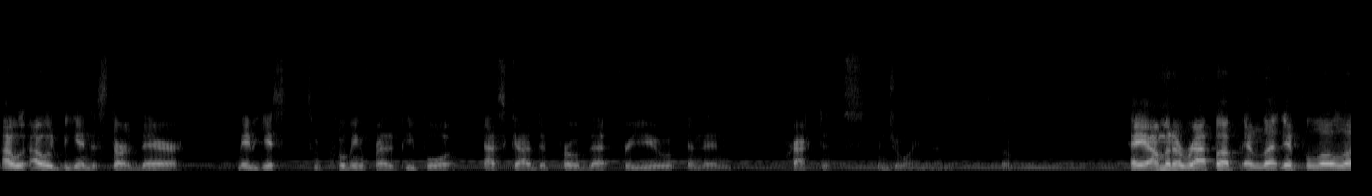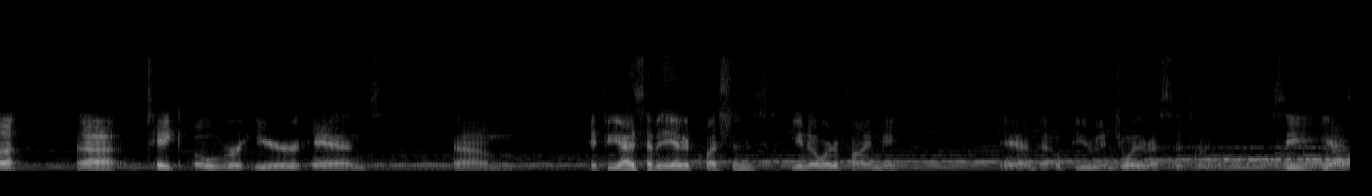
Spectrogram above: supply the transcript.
I, w- I would begin to start there maybe get some probing from other people, ask God to probe that for you, and then practice enjoying them. So, hey, I'm going to wrap up and let Ifalola uh, take over here. And um, if you guys have any other questions, you know where to find me. And I hope you enjoy the rest of the time. See you guys.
